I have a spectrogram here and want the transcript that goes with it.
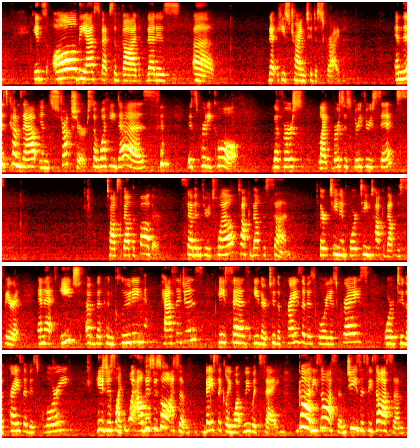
it's all the aspects of God that is uh, that he's trying to describe. And this comes out in structure. So what he does is pretty cool. The first, like verses three through six, talks about the Father. Seven through twelve talk about the Son. 13 and 14 talk about the Spirit. And at each of the concluding passages, he says either to the praise of his glorious grace or to the praise of his glory. He's just like, wow, this is awesome. Basically, what we would say God, he's awesome. Jesus, he's awesome.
